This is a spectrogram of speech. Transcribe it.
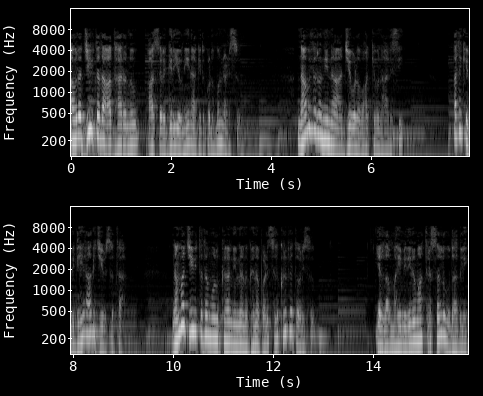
ಅವರ ಜೀವಿತದ ಆಧಾರನು ಆಸರ ಗಿರಿಯು ನೀನಾಗಿದ್ದುಕೊಂಡು ಮುನ್ನಡೆಸು. ನಾವೆಲ್ಲರೂ ನಿನ್ನ ಜೀವಳ ವಾಕ್ಯವನ್ನು ಆಲಿಸಿ ಅದಕ್ಕೆ ವಿಧೇಯರಾಗಿ ಜೀವಿಸುತ್ತ. ನಮ್ಮ ಜೀವಿತದ ಮೂಲಕ ನಿನ್ನನ್ನು ಘನಪಡಿಸಲು ಕೃಪೆ ತೋರಿಸು. ಎಲ್ಲ ಮಹಿಮೆ ನೀನು ಮಾತ್ರ ಸಲ್ಲುವುದಾಗಲಿ.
